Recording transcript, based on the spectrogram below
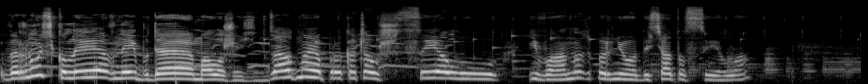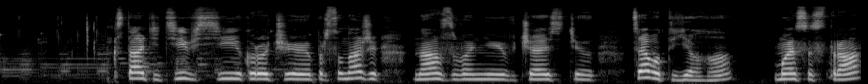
Вернусь, коли в неї буде мало життя. Заодно я прокачав силу Івана, тепер в нього 10 сила. Кстати, ці всі коротше, персонажі названі в честь. е, Це от я, моя сестра,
